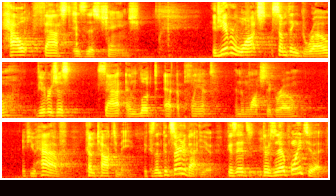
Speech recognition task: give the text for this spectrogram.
how fast is this change? Have you ever watched something grow? Have you ever just sat and looked at a plant and then watched it grow? If you have, come talk to me because I'm concerned about you because there's no point to it.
